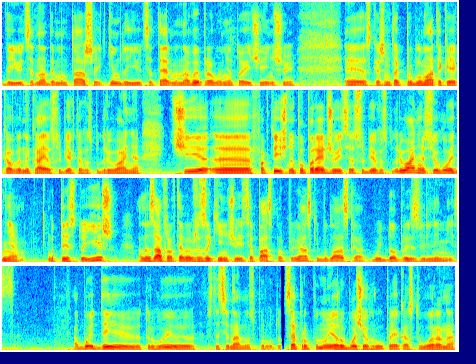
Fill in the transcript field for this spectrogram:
даються на демонтаж, яким даються термін на виправлення тої чи іншої, е, скажімо так, проблематики, яка виникає у суб'єкта господарювання, чи е, фактично попереджується суб'єкт господарювання сьогодні. От ти стоїш, але завтра в тебе вже закінчується паспорт прив'язки, будь ласка, будь добрий, звільни місце. Або йди торгуй в стаціонарну споруду. Це пропонує робоча група, яка створена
